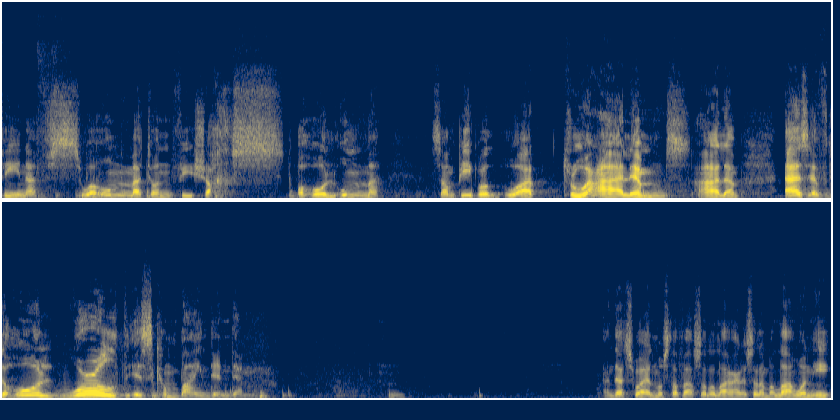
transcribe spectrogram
في نفس وأمة في شخص. A whole ummah. Some people who are true alims, alam, as if the whole world is combined in them. And that's why Al-Mustafa sallallahu alayhi wa sallam, Allah, when he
